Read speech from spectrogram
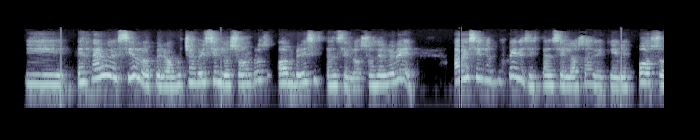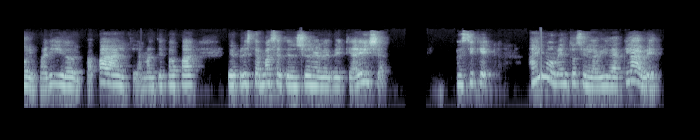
Y es raro decirlo, pero muchas veces los hombros, hombres están celosos del bebé. A veces las mujeres están celosas de que el esposo, el marido, el papá, el amante papá, le presta más atención al bebé que a ella. Así que hay momentos en la vida clave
